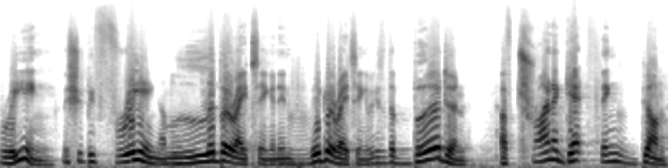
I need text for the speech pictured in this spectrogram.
freeing. This should be freeing and liberating and invigorating because the burden of trying to get things done,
